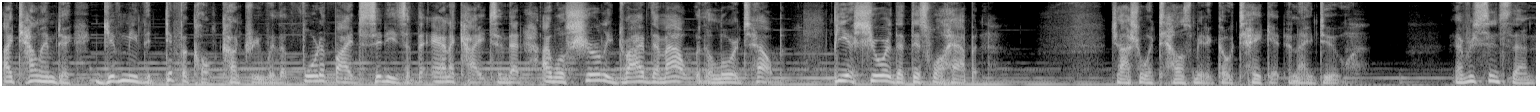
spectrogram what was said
I tell him to give me the difficult country with the fortified cities of the Anakites, and that I will surely drive them out with the Lord's help. Be assured that this will happen. Joshua tells me to go take it, and I do. Ever since then,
